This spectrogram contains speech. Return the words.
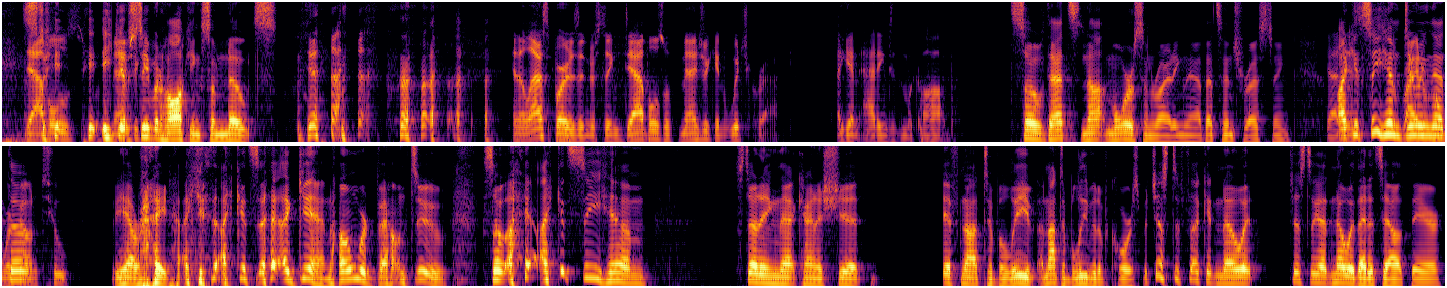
dabbles. He, he gives Stephen Hawking some notes. And the last part is interesting: dabbles with magic and witchcraft. Again, adding to the macabre. So that's not Morrison writing that. That's interesting. That I could see him the Ride of doing that though. Yeah, right. I could, I could say again, Homeward Bound too. So I, I could see him studying that kind of shit, if not to believe, not to believe it, of course, but just to fucking know it, just to know that it's out there.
